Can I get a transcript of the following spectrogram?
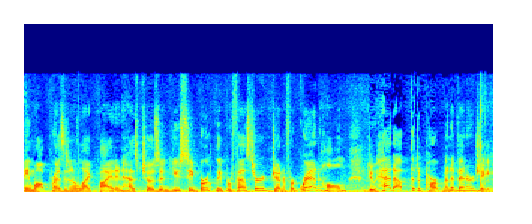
Meanwhile, President-elect Biden has chosen UC Berkeley professor Jennifer Granholm to head up the Department of Energy.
